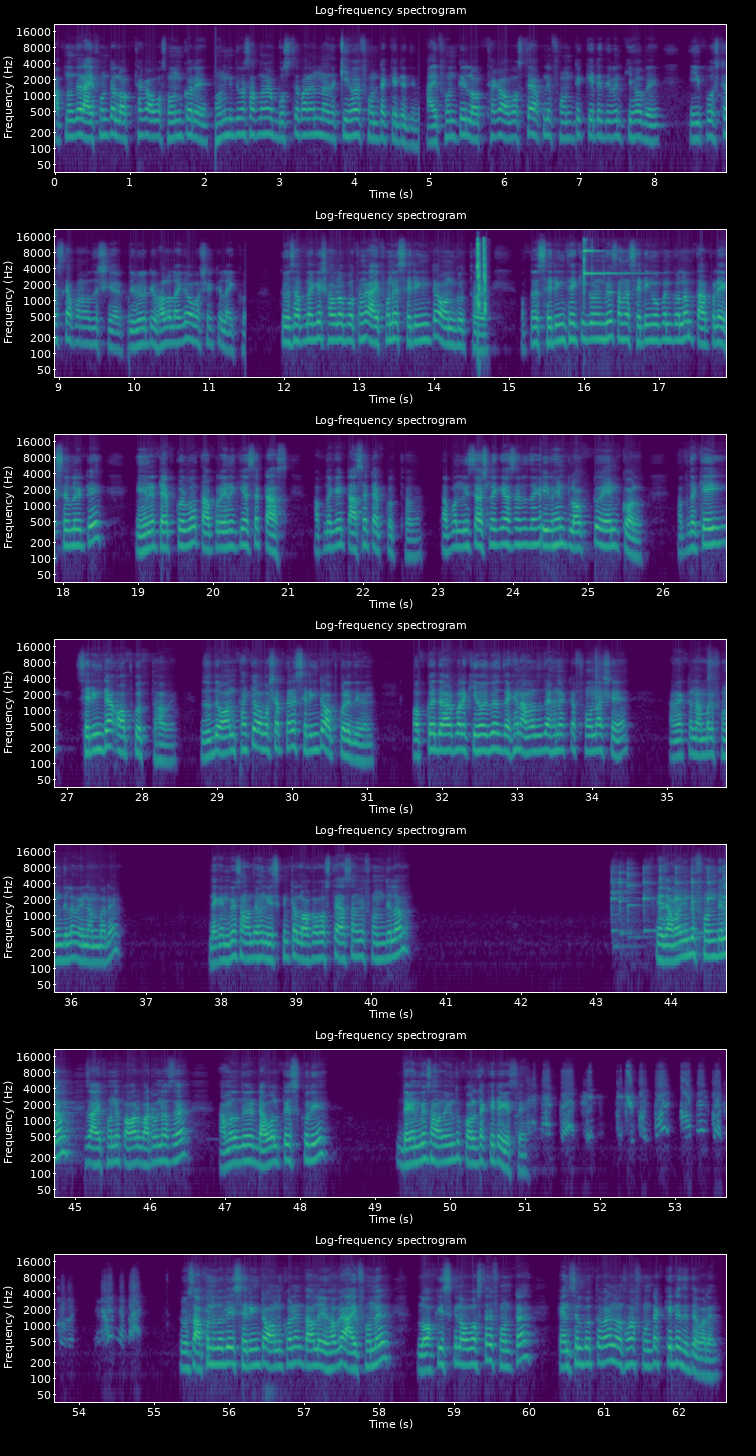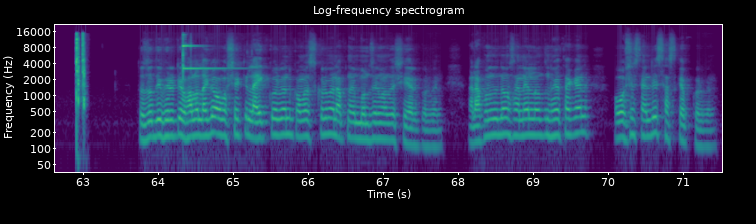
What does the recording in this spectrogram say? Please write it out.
আপনাদের আইফোনটা লক থাকা অবস্থা ফোন করে ফোন কিন্তু আপনারা বুঝতে পারেন না যে কীভাবে ফোনটা কেটে দেবেন। আইফোনটি লক থাকা অবস্থায় আপনি ফোনটি কেটে দেবেন কীভাবে, এই পোস্টার্সকে আপনার মধ্যে শেয়ার করুন ভিডিওটি ভালো লাগে, অবশ্যই একটি লাইক করুন। তো আপনাকে সর্বপ্রথমে আইফোনের সেটিংটা অন করতে হবে। আপনার সেটিং থেকে কী করুন বেশ আমরা সেটিং ওপেন করলাম, তারপরে অ্যাক্সেবিলিটি এখানে ট্যাপ করব, তারপরে এখানে কি আছে? টাচ আপনাকে টাচে ট্যাপ করতে হবে। তারপর নিচে আসলে কি আছে? Event lock to end call আপনাকে এই সেটিংটা অফ করতে হবে। যদি অন থাকে, অবশ্যই আপনারা সেটিংটা অফ করে দিবেন। অফ করে দেওয়ার পরে কী হবে দেখেন, আমার যদি এখন একটা ফোন আসে, আমি একটা নাম্বারে ফোন দিলাম এই নাম্বারে দেখেন বেশ আমাদের এখন স্ক্রিনটা লক অবস্থায় আছে, আমি ফোন দিলাম। এই যে, আমরা কিন্তু ফোন দিলাম। যে আইফোনে পাওয়ার বাটন আছে। আমরা যদি ডাবল প্রেস করি, দেখেন বেশ আমাদের কিন্তু কলটা কেটে গেছে। তো আপনি যদি এই সেটিংটা অন করেন, তাহলে এভাবে আইফোনের লক স্ক্রিন অবস্থায় ফোনটা ক্যান্সেল করতে পারেন অথবা ফোনটা কেটে দিতে পারেন। তো যদি ভিডিওটি ভালো লাগে, অবশ্যই একটি লাইক করবেন কমেন্টস করবেন, আপনার বন্ধুদের মাঝে শেয়ার করবেন। আর আপনি যদি আমার চ্যানেল নতুন হয়ে থাকেন, অবশ্যই চ্যানেলটি সাবস্ক্রাইব করবেন।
